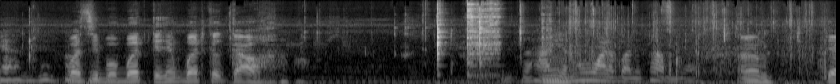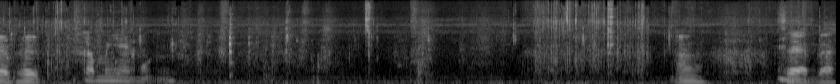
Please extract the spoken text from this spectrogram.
ยากว่าสิบเบิร์ดก็ยังเบิร์ดก็เก่าจะหาอย่างงัวแล้วบัดนี้ทำเนี่ยอืมแก่เผ็ดก็ไม่ใหญ่บุญอะแซ่บนะ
